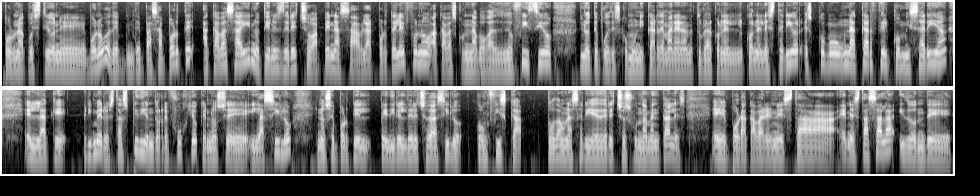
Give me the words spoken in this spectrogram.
por una cuestión eh, bueno, de, de pasaporte. Acabas ahí, no tienes derecho apenas a hablar por teléfono, acabas con un abogado de oficio, no te puedes comunicar de manera natural con el, con el exterior. Es como una cárcel comisaría en la que primero estás pidiendo refugio que no sé, y asilo, no sé por qué el pedir el derecho de asilo confisca toda una serie de derechos fundamentales eh, por acabar en esta, en esta sala y donde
